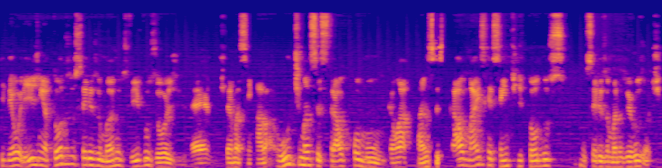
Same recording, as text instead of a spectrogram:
que deu origem a todos os seres humanos vivos hoje, né, chama assim, a última ancestral comum, então a, a ancestral mais recente de todos os seres humanos vivos hoje,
